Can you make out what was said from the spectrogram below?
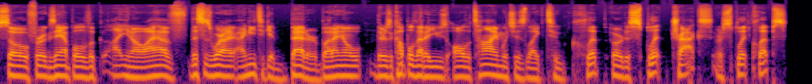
so for example the you know i have this is where I, I need to get better but i know there's a couple that i use all the time which is like to clip or to split tracks or split clips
